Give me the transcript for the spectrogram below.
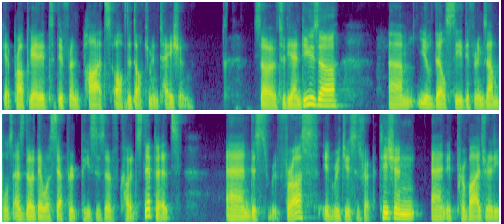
get propagated to different parts of the documentation. So to the end user, um, you'll they'll see different examples as though they were separate pieces of code snippets. And this, for us, it reduces repetition and it provides really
